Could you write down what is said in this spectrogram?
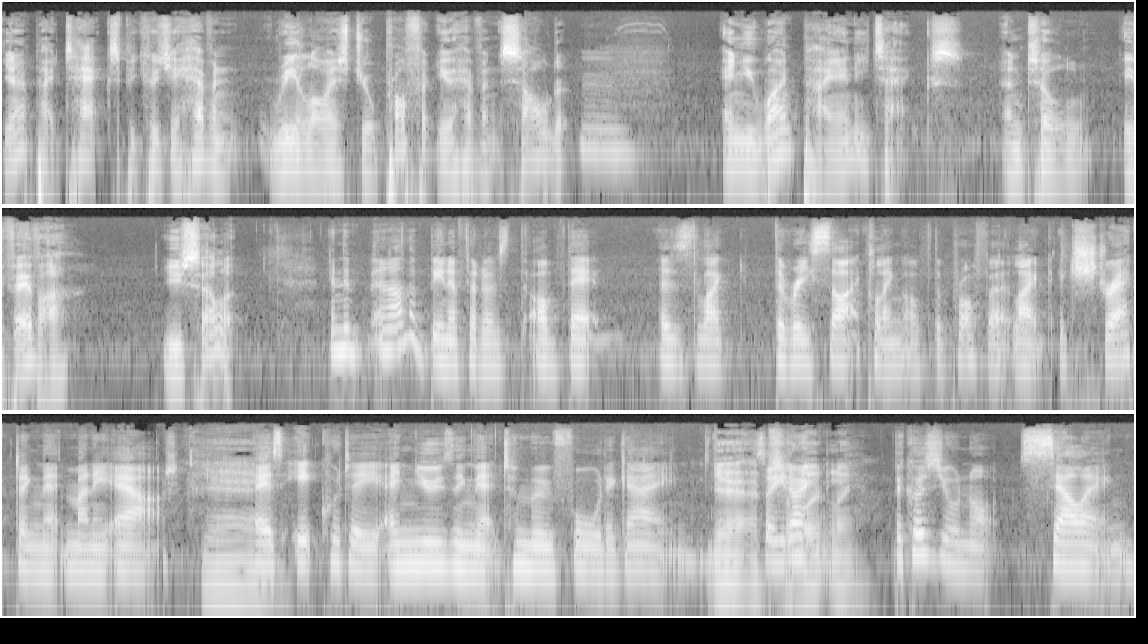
You don't pay tax because you haven't realised your profit, you haven't sold it. Mm. and you won't pay any tax until, if ever, you sell it. And the, another benefit of, of that is like the recycling of the profit, like extracting that money out Yeah. as equity and using that to move forward again. Yeah, So you absolutely. don't because you're not selling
